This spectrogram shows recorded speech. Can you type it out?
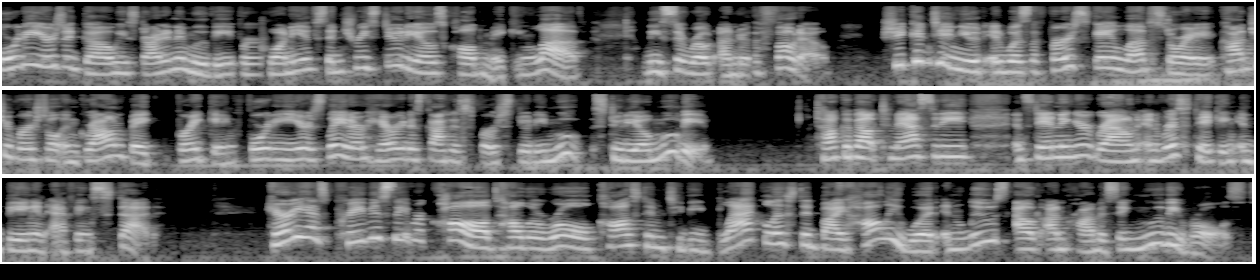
40 years ago, he starred in a movie for 20th Century Studios called Making Love. Lisa wrote under the photo. She continued, it was the first gay love story, controversial and groundbreaking. 40 years later, Harry just got his first studio movie. Talk about tenacity and standing your ground and risk taking and being an effing stud. Harry has previously recalled how the role caused him to be blacklisted by Hollywood and lose out on promising movie roles.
